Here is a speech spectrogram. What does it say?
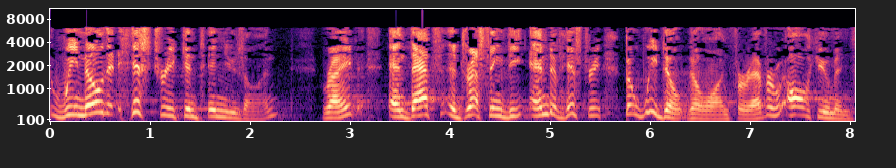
We know that history continues on right? And that's addressing the end of history, but we don't go on forever. All humans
